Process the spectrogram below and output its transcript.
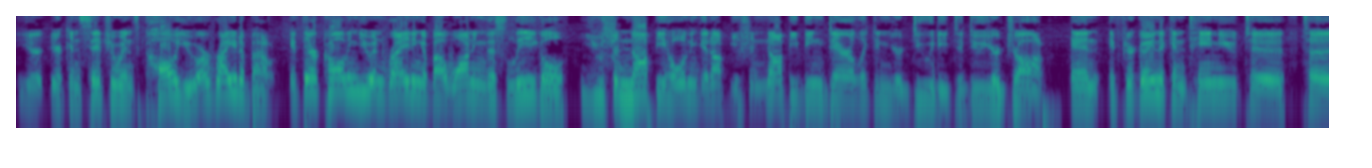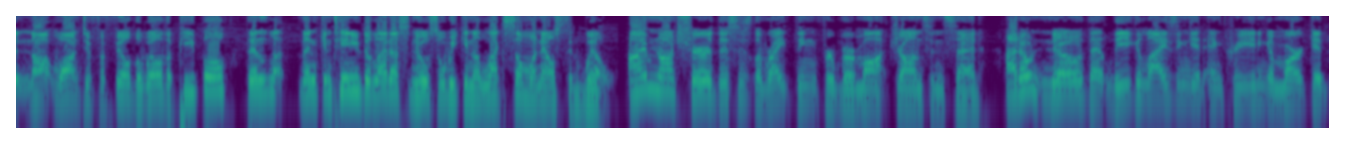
your, your constituents call you or write about. If they're calling you and writing about wanting this legal, you should not be holding it up. You should not be being derelict in your duty to do your job. And if you're going to continue to to not want to fulfill the will of the people, then then continue to let us know so we can elect someone else that will. I'm not sure this is the right thing for Vermont, Johnson said. I don't know that legalizing it and creating a market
